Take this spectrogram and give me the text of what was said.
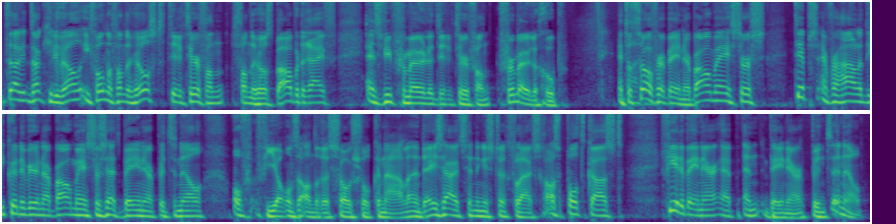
Dank, dank jullie wel. Yvonne van der Hulst, directeur van Van der Hulst Bouwbedrijf. En Zwiep Vermeulen, directeur van Vermeulen Groep. En tot zover BNR Bouwmeesters. Tips en verhalen die kunnen weer naar bouwmeesters.bnr.nl of via onze andere social kanalen. En deze uitzending is terug te luisteren als podcast via de BNR-app en bnr.nl.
